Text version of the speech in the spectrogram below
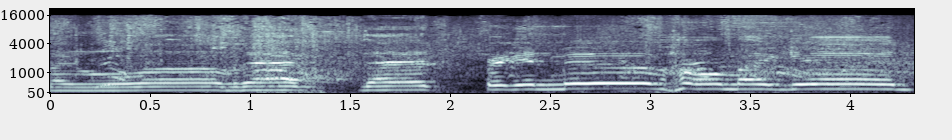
I love that that friggin' move. Oh my god.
